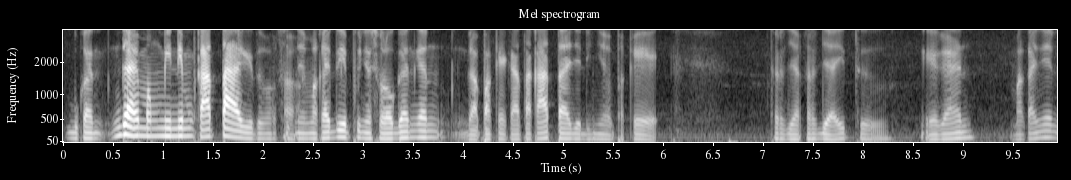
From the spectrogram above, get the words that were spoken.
bukan enggak emang minim kata gitu maksudnya makanya dia punya slogan kan nggak pakai kata-kata jadinya pakai kerja-kerja itu ya kan makanya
